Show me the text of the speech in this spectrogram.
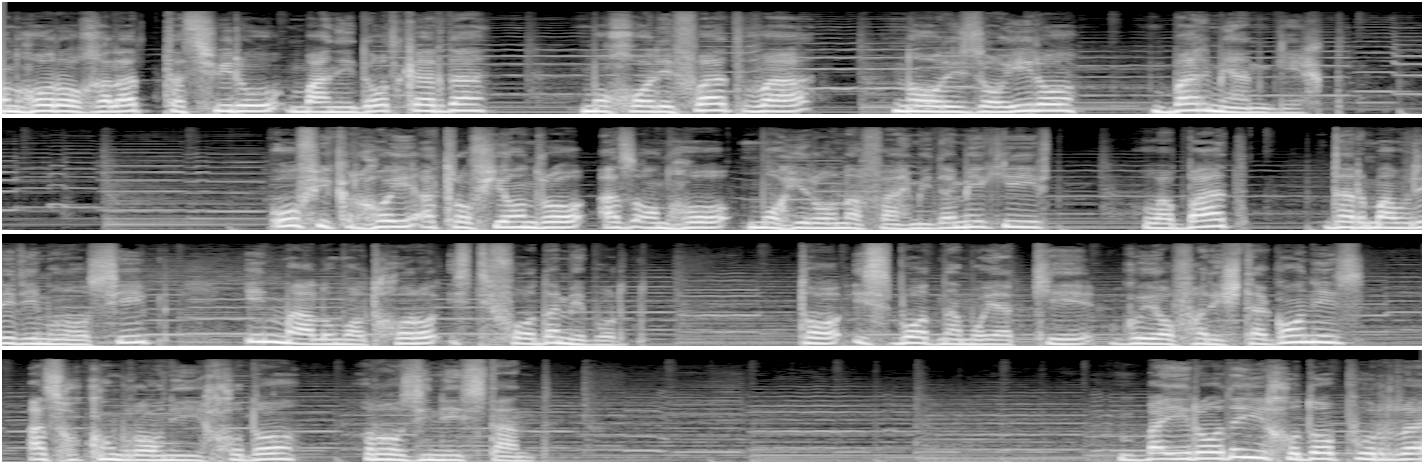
онҳоро ғалат тасвиру маънидод карда мухолифат ва норизоиро бармеангехт. Ӯ фикрҳои атрофиёнро аз онҳо моҳирона фаҳмида мегирифт ва баъд дар мавриди муносиб ин маълумотҳоро истифода мебурд то исбот намояд ки гӯё фариштагон низ аз ҳукмронии худо розӣ нестанд ба иродаи худо пурра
